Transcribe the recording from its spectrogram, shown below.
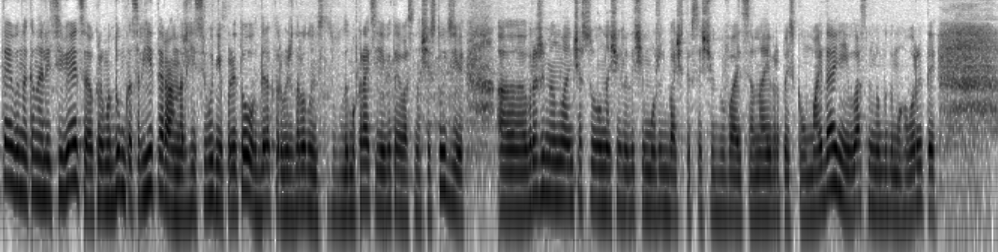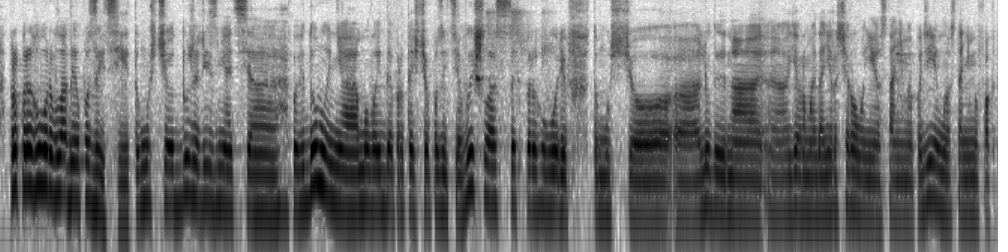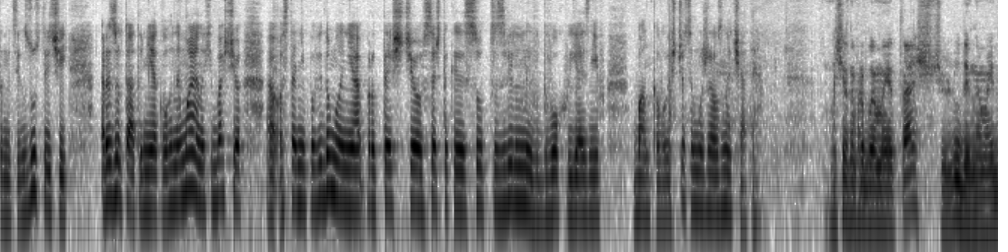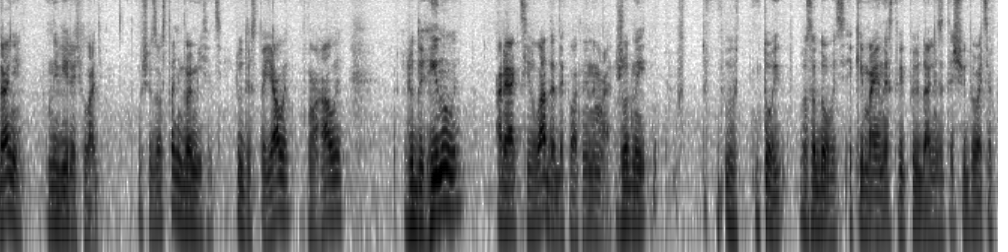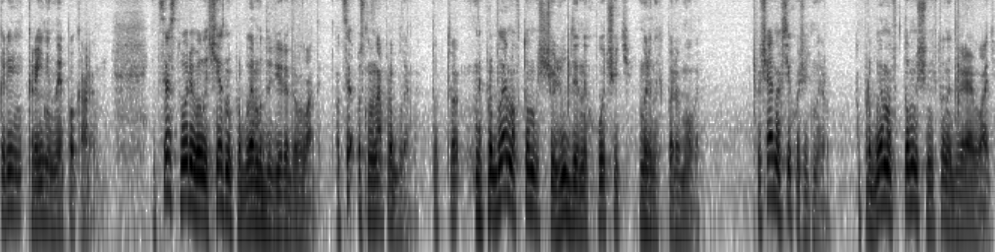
Вітаю ви на каналі ТВІ. Це окрема думка. Сергій Таран, наш сьогодні політолог, директор Міжнародного інституту демократії. Я вітаю вас в нашій студії. Е, В режимі онлайн часу наші глядачі можуть бачити все, що відбувається на європейському майдані. І власне ми будемо говорити. Про переговори влади і опозиції, тому що дуже різняться повідомлення. Мова йде про те, що опозиція вийшла з цих переговорів, тому що е, люди на е, Євромайдані розчаровані останніми подіями, останніми фактами цих зустрічей. Результату ніякого немає. Ну хіба що е, останні повідомлення про те, що все ж таки суд звільнив двох в'язнів банкової. Що це може означати? Величезна проблема є та, що люди на Майдані не вірять владі. Тому що за останні два місяці люди стояли, вимагали, люди гинули, а реакції влади адекватної немає. Жодний той посадовець, який має нести відповідальність за те, що відбувається в країні, не покараний. І це створює величезну проблему довіри до влади. Оце основна проблема. Тобто не проблема в тому, що люди не хочуть мирних перемовин. Звичайно, всі хочуть миру. А проблема в тому, що ніхто не довіряє владі.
